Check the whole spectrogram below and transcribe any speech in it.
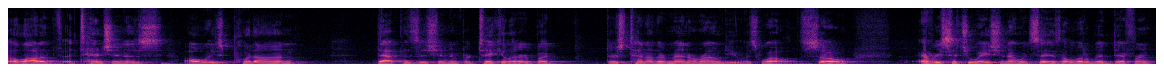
a lot of attention is always put on that position in particular, but there's ten other men around you as well. So every situation I would say is a little bit different.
